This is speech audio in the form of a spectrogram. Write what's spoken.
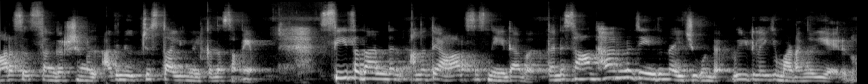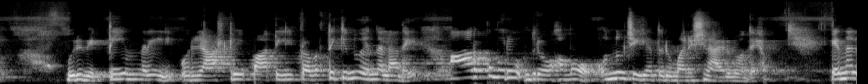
R S S സംഘർഷങ്ങൾ അതിന്റെ ഉച്ചസ്ഥായിൽ നിൽക്കുന്ന സമയം. സി സദാനന്ദൻ അന്നത്തെ ആർ എസ് എസ് നേതാവ് തന്റെ സാധാരണ ജീവിതം നയിച്ചുകൊണ്ട് വീട്ടിലേക്ക് മടങ്ങുകയായിരുന്നു. ഒരു വ്യക്തി എന്ന നിലയിൽ ഒരു രാഷ്ട്രീയ പാർട്ടിയിൽ പ്രവർത്തിക്കുന്നു എന്നല്ലാതെ ആർക്കും ഒരു ദ്രോഹമോ ഒന്നും ചെയ്യാത്തൊരു മനുഷ്യനായിരുന്നു അദ്ദേഹം. എന്നാൽ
